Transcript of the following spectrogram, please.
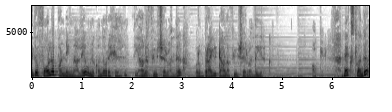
இதை ஃபாலோ பண்ணிங்கனாலே உங்களுக்கு வந்து ஒரு ஹெல்த்தியான ஃப்யூச்சர் வந்து ஒரு பிரைட்டான ஃப்யூச்சர் வந்து இருக்குது ஓகே நெக்ஸ்ட் வந்து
